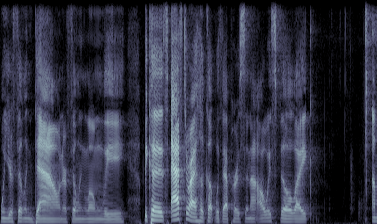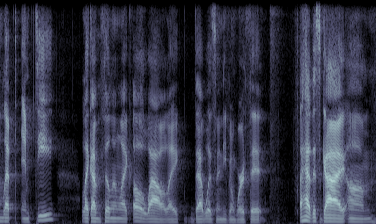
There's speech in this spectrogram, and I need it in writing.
when you're feeling down or feeling lonely. Because after I hook up with that person, I always feel like I'm left empty. Like I'm feeling like, oh wow, like that wasn't even worth it. I had this guy um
